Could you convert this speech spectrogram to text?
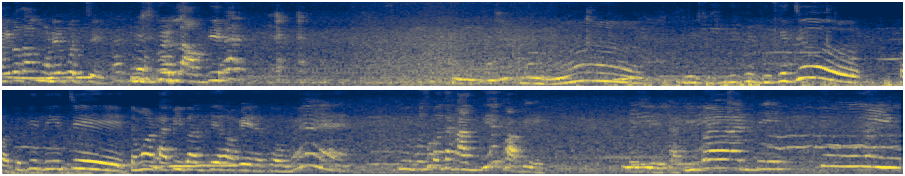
আগে কথা মনে পড়ছে। লাভ দিয়ে। মিষ্টি দিদিকে কত কি দিয়েছে? তোমার হ্যাপি বার্থডে হবে এরকম হ্যাঁ? তুমি বসে হাত দিয়ে খাবে। Happy birthday to you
